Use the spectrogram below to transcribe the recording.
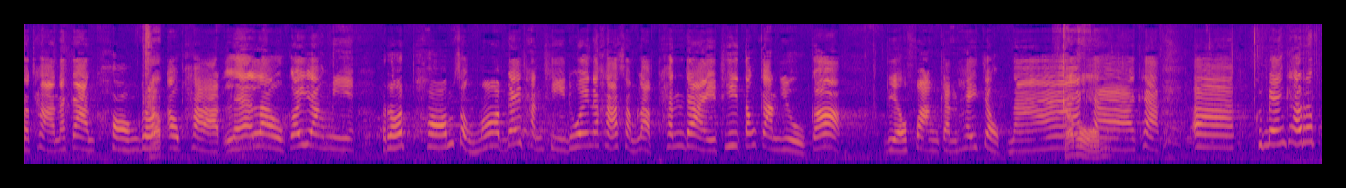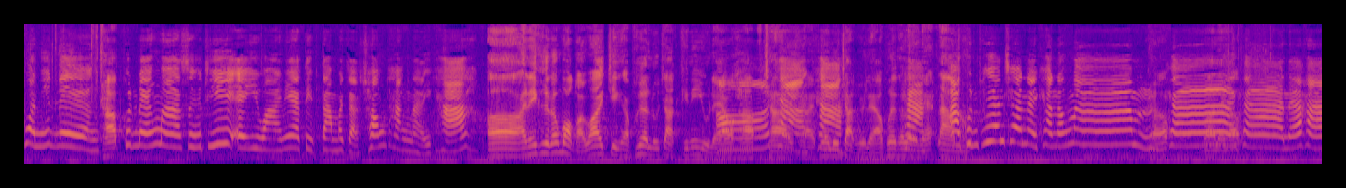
สถานการณ์ของรถเอาผาด และเราก็ยังมีรถพร้อมส่งมอบได้ทันทีด้วยนะคะสำหรับท่านใดที่ต้องการอยู่ก็ เดี๋ยวฟังกันให้จบนะครับผมค่ะ ค่ะอ่าคุณแบงค์คะรบกวนนิดนึงครับ คุณแบงค์มาซื้อที่ AEY เนี่ยติดตามมาจากช่องทางไหนคะ เอ่ออันนี้คือต้องบอกก่อนว่าจริงๆอะเพื่อนรู้จักที่นี่อยู่แล้วครับ อ๋อใช่ค่ะใช่ค่ะ เพื่อนรู้จักอยู่แล้วเพื่อนก็เลยแนะอะนำคุณเพื่อนเชิญหน่อยค่ะน้องนครับำค่ะมาเลยครับ ค่ะนะคะ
